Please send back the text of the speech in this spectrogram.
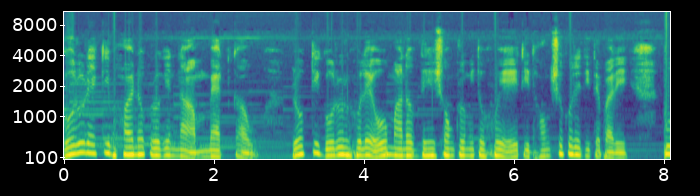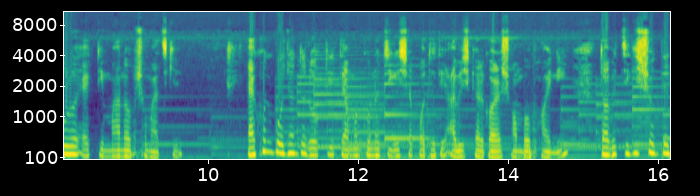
গরুর একটি ভয়ানক রোগের নাম ম্যাটকাউ। রোগটি গরুর হলেও মানব দেহে সংক্রমিত হয়ে এটি ধ্বংস করে দিতে পারে পুরো একটি মানব সমাজকে। এখন পর্যন্ত রোগটির তেমন কোনো চিকিৎসা পদ্ধতি আবিষ্কার করা সম্ভব হয়নি, তবে চিকিৎসকদের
